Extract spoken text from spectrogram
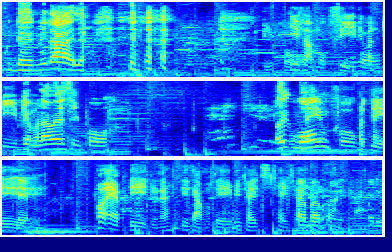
กูเดินไม่ได้เลยตีโปที่สามหกซีนี่มันดีไหมเก็บมาแล้วไว้ซีโปเอ้ยวงเอ็มโฟก็กูแต่ดีงเต็มก็แอบดีอยู่นะดีสามสี่พี่ใช้ใช้ไปใช้อไปยู่ไปไปดู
